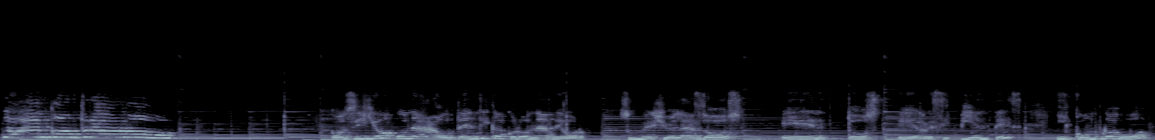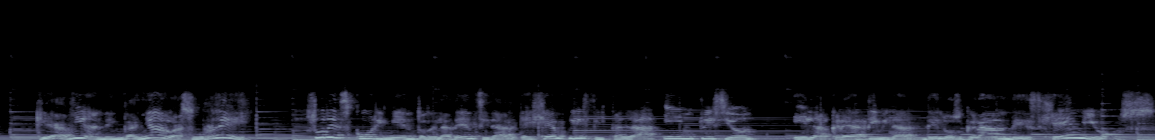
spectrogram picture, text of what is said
¡lo ha encontrado! Consiguió una auténtica corona de oro. Sumergió las dos en dos eh, recipientes y comprobó que habían engañado a su rey. Su descubrimiento de la densidad ejemplifica la intuición y la creatividad de los grandes genios.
